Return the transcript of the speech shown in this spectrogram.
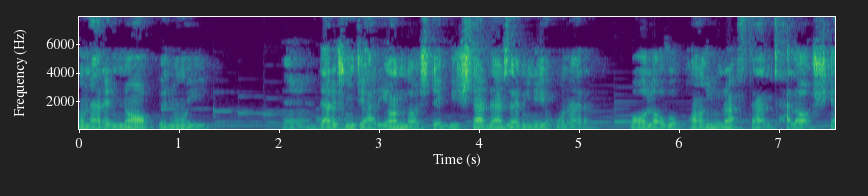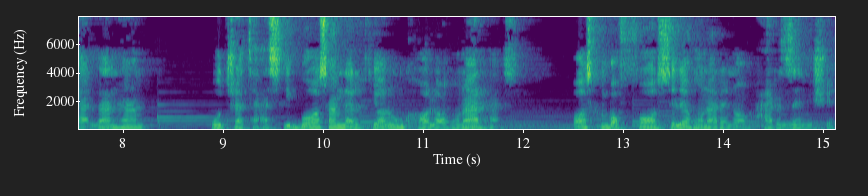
هنر ناب به نوعی درشون جریان داشته بیشتر در زمینه هنر بالا و پایین رفتن تلاش کردن هم قدرت اصلی باز هم در اختیار اون کالا هنر هست. باز هم با فاصله هنر ناب عرضه میشه.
